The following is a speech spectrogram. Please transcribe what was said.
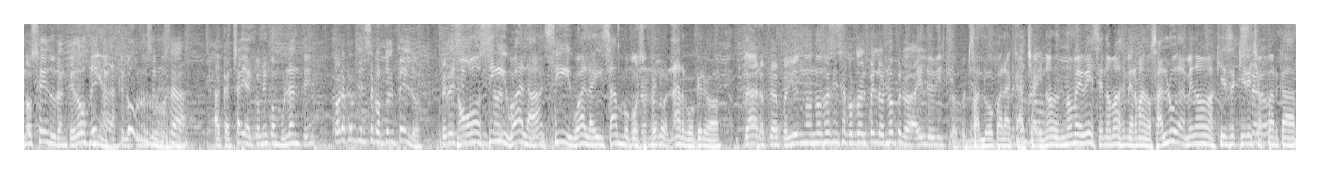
no sé, durante dos décadas que lo conocemos a, a Cachay, al cómico ambulante. Ahora creo que se cortó el pelo. Pero No, el igual, ¿ah? Sigue igual ahí Sambo con Bueno, su no. pelo largo, creo. ¿ah? Claro, claro, pero yo no, no sé si se ha cortado el pelo o no, pero ahí lo he visto. ¿no? Saludo para Por ejemplo, Cachay. No, no me bese nomás, mi hermano. Salúdame nomás, que se quiere Pero- chapar cada,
